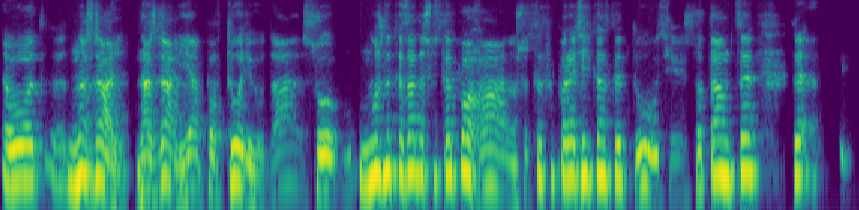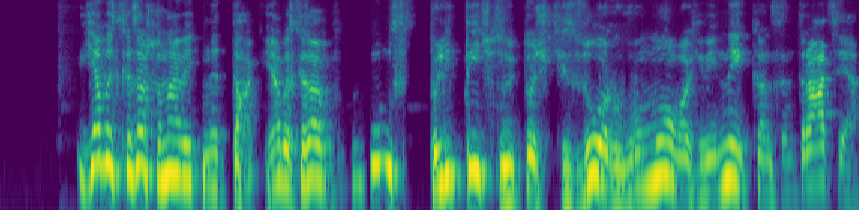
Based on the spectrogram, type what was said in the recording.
От, на жаль, на жаль, я повторюю, да, що можна казати, що це погано, що це суперечить Конституції, що там це, це. Я би сказав, що навіть не так. Я би сказав, ну, з політичної точки зору в умовах війни концентрація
